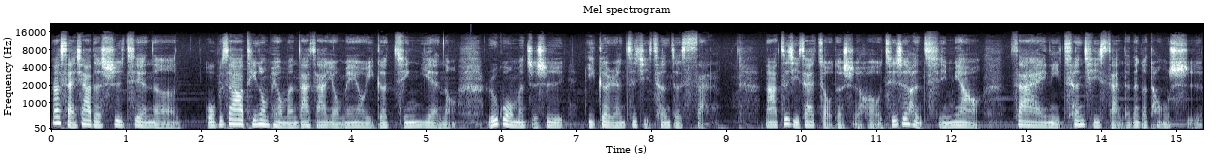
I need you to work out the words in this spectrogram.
那伞下的世界呢？我不知道听众朋友们大家有没有一个经验哦？如果我们只是一个人自己撑着伞，那自己在走的时候，其实很奇妙，在你撑起伞的那个同时，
